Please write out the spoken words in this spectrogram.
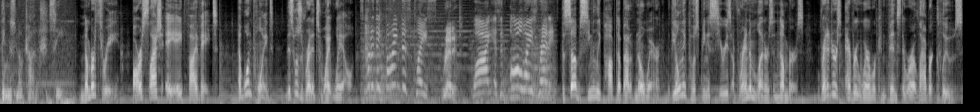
Things no child should see. Number 3. R slash A858. At one point, this was Reddit's white whale. How did they find this place? Reddit. Why is it always Reddit? The sub seemingly popped up out of nowhere, with the only post being a series of random letters and numbers. Redditors everywhere were convinced there were elaborate clues.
